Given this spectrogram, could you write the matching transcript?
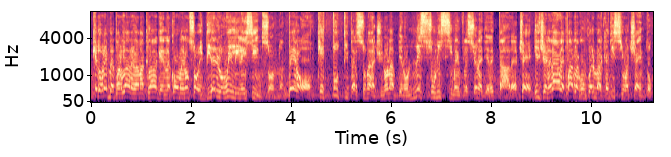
che dovrebbe parlare la McLagan come, non so, il bidello Willy nei Simpson, però che tutti i personaggi non abbiano nessunissima inflessione dialettale, cioè il generale parla con quel marcatissimo accento,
